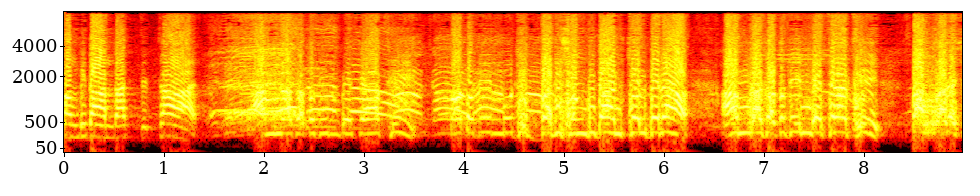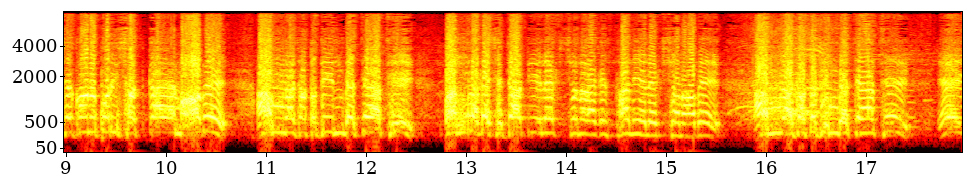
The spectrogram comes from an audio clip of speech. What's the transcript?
সংবিধান রাখতে চায়। আমরা যতদিন বেঁচে আছি, ততদিন মুজিববাদী সংবিধান চলবে না। আমরা যতদিন বেঁচে আছি, বাংলাদেশে গণপরিষদ কায়েম হবে। আমরা যতদিন বেঁচে আছি বাংলাদেশে জাতীয় ইলেকশনের আগে স্থানীয় ইলেকশন হবে। আমরা যতদিন বেঁচে আছি, এই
